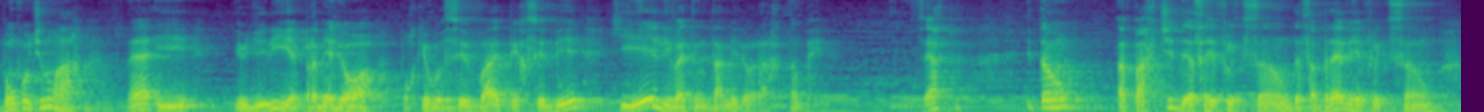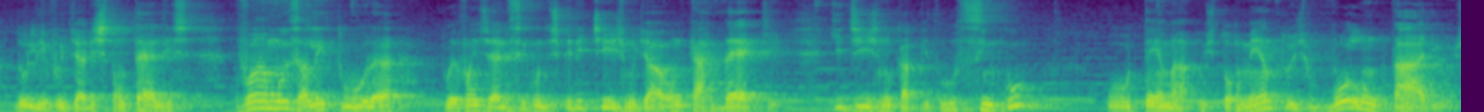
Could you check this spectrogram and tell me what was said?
vão continuar, né? E eu diria para melhor, porque você vai perceber que ele vai tentar melhorar também certo? Então, a partir dessa reflexão, dessa breve reflexão do livro de Aristóteles, vamos à leitura do Evangelho segundo o Espiritismo de Allan Kardec, que diz no capítulo 5 o tema Os tormentos voluntários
